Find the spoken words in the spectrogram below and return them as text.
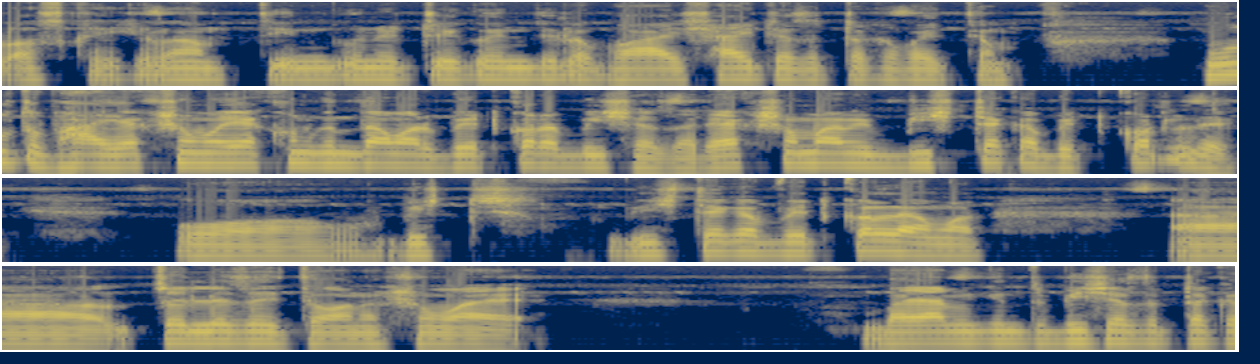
লস খাই গেলাম, তিন গুণে টেকইন দিল। ভাই, ষাট হাজার টাকা পাইতাম। মূলত ভাই এক সময় এখন কিন্তু আমার বেট করা বিশ হাজার। এক সময় আমি বিশ টাকা বেট করলে ও বিশ বিশ টাকা বেট করলে আমার চলে যাইতো অনেক সময়। ভাই, আমি কিন্তু বিশ হাজার টাকা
